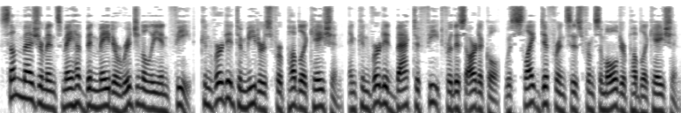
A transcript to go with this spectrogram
Some measurements may have been made originally in feet, converted to meters for publication, and converted back to feet for this article, with slight differences from some older publication.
